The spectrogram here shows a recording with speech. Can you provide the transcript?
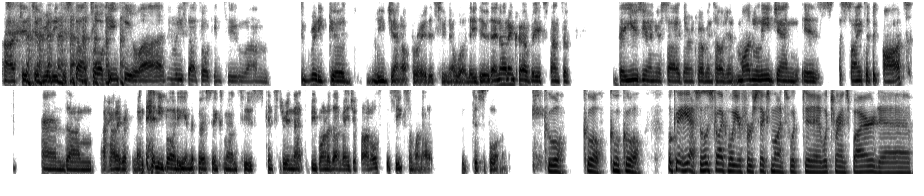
uh, to, to really just start talking to uh, really start talking to um, really good lead gen operators who know what they do. They're not incredibly expensive. They're usually on your side. They're incredibly intelligent. Modern lead gen is a scientific art, and um, I highly recommend anybody in the first six months who's considering that to be one of their major funnels to seek someone out to support them. Cool, cool, cool, cool. Okay, yeah. So let's talk about your first six months. What uh, what transpired? Uh,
